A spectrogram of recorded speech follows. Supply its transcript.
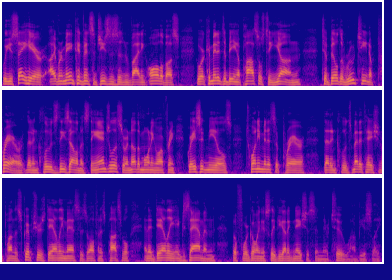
Well, you say here, I remain convinced that Jesus is inviting all of us who are committed to being apostles to young to build a routine of prayer that includes these elements the Angelus or another morning offering, grace at meals, 20 minutes of prayer that includes meditation upon the scriptures, daily mass as often as possible, and a daily examen before going to sleep. You got Ignatius in there too, obviously.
